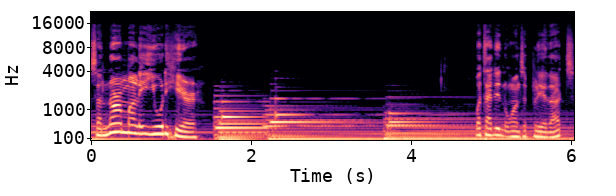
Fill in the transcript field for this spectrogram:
So normally you would hear, but I didn't want to play that.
